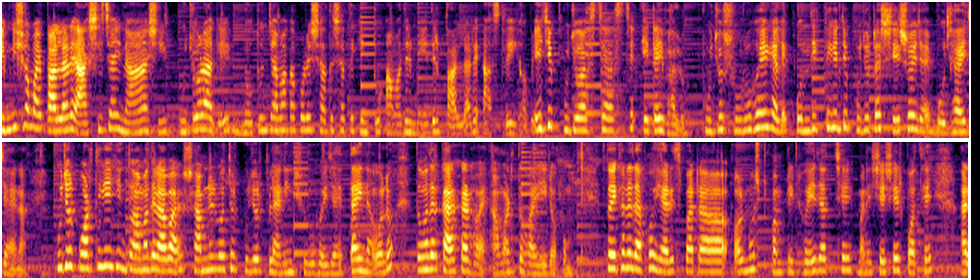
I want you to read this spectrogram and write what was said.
এমনি সময় পার্লারে আসি চাই না আসি, পুজোর আগে নতুন জামা কাপড়ের সাথে সাথে কিন্তু আমাদের মেয়েদের পার্লারে আসতেই হবে। এই যে পুজো আসতে আসতে এটাই ভালো। পুজো শুরু হয়ে গেলে কোন দিক থেকে যে পুজোটা শেষ হয়ে যায় বোঝাই যায় না। পুজোর পর থেকেই কিন্তু আমাদের আবার সামনের বছর পুজোর প্ল্যানিং শুরু হয়ে যায়। তাই না বলো? তোমাদের কার কার হয়? আমার তো হয় এই রকম তো এখানে দেখো হেয়ার স্পাটা অলমোস্ট কমপ্লিট হয়ে যাচ্ছে মানে শেষের পথে। আর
